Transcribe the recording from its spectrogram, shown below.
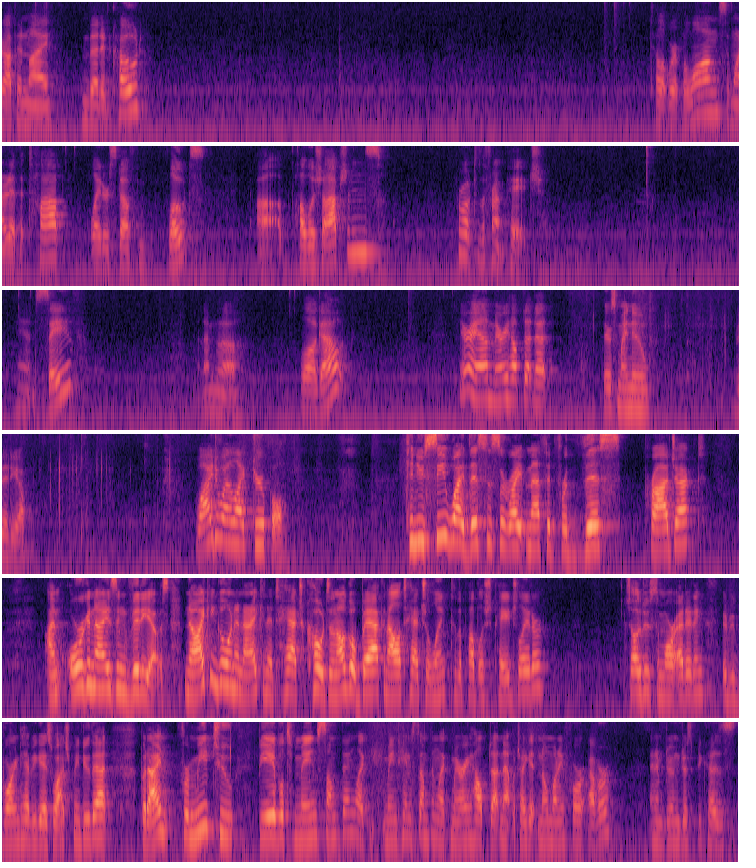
drop in my embedded code. Tell it where it belongs. I want it at the top. Lighter stuff floats. Uh, publish options. Promote to the front page. And save. And I'm going to log out. Here I am, maryhelp.net. There's my new video. Why do I like Drupal? Can you see why this is the right method for this project? I'm organizing videos. Now I can go in and I can attach codes and I'll go back and I'll attach a link to the published page later. So I'll do some more editing. It'd be boring to have you guys watch me do that. But I, for me to be able to maintain something like maintain something like maryhelp.net, which I get no money for ever, and I'm doing just because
